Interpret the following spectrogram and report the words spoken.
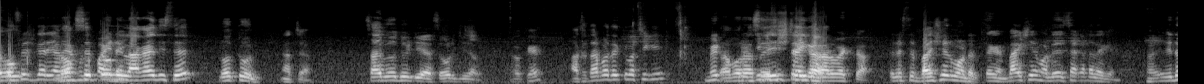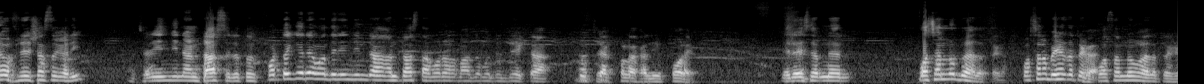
এবং ফ্রেশ গাড়ি আমি এখনও পাই লাগাই দিছে নতুন। আচ্ছা। চাবিও দুইটি আছে অরিজিনাল ওকে আচ্ছা তারপর দেখতে পাচ্ছি কি? তারপর আছে আরও একটা। এটা হচ্ছে বাইশের মডেল দেখেন বাইশের মডেল চাকাটা দেখেন। হ্যাঁ এটাও ফ্রেশ আছে গাড়ি। আচ্ছা। ইঞ্জিন আনটাস এটা তো প্রত্যেকেরই আমাদের ইঞ্জিনটা আনটাস তারপরে মাঝে মধ্যে দু একটা টুকটাক খোলা খালি পরে। এটা হচ্ছে আপনার পঁচানব্বই হাজার টাকা। পঁচানব্বই হাজার টাকা? পঁচানব্বই হাজার টাকা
